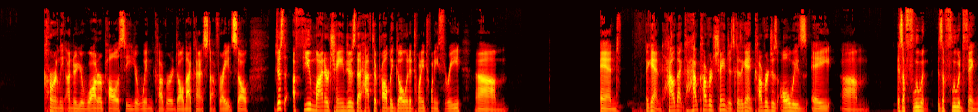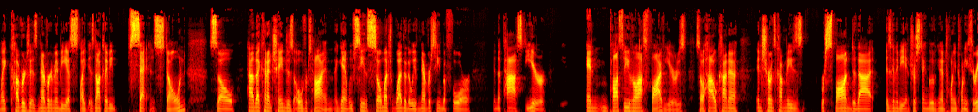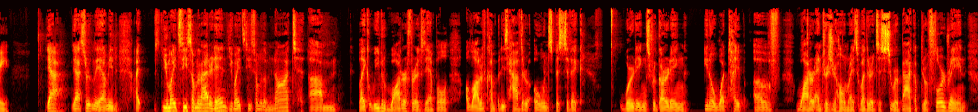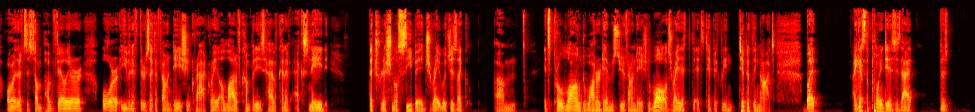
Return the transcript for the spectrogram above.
currently under your water policy your wind coverage all that kind of stuff right so just a few minor changes that have to probably go into 2023 um and again how that how coverage changes because again coverage is always a um is a fluid is a fluid thing. Like coverage is never going to be a like is not going to be set in stone. So how that kind of changes over time. Again we've seen so much weather that we've never seen before in the past year and possibly even the last five years. So how kind of insurance companies respond to that is going to be interesting moving into 2023 Yeah, yeah, certainly. I mean, I you might see some of them added in, you might see some of them not. Um, like even water, for example, a lot of companies have their own specific wordings regarding you know what type of water enters your home, right? So whether it's a sewer backup through a floor drain, or whether it's a sump pump failure, or even if there's like a foundation crack, right? A lot of companies have kind of ex-nayed the traditional seepage, right? Which is like um, it's prolonged water damage to your foundation walls, right? It's, it's typically typically not, but I guess the point is is that there's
